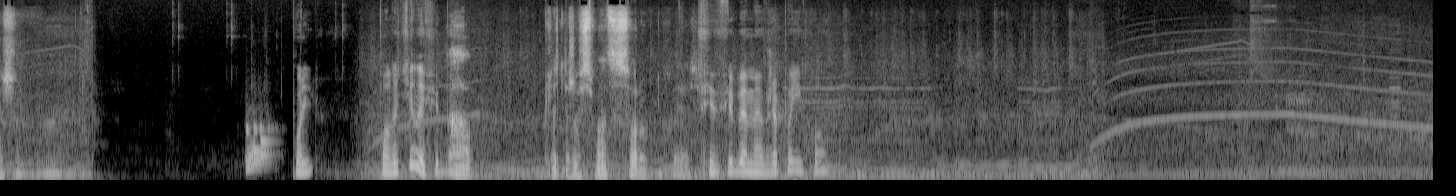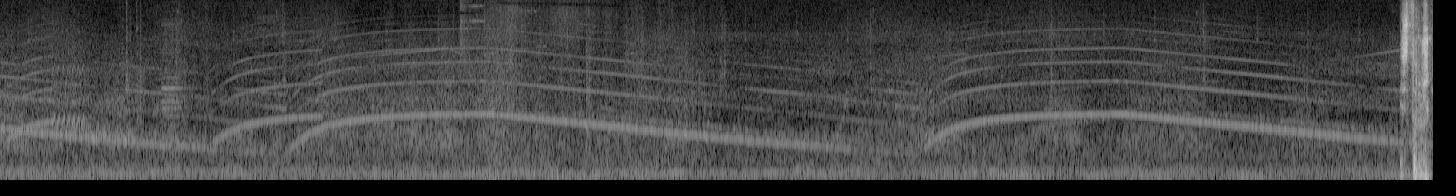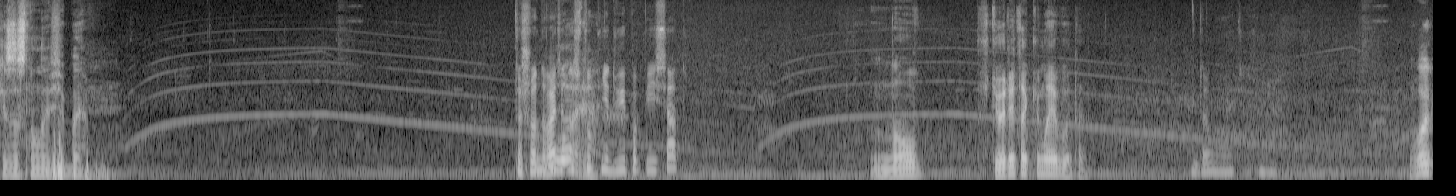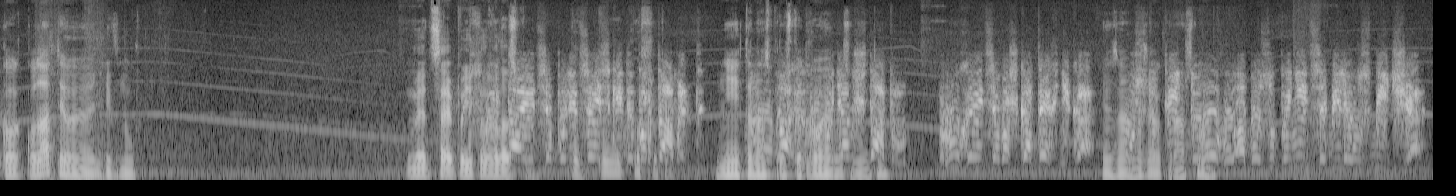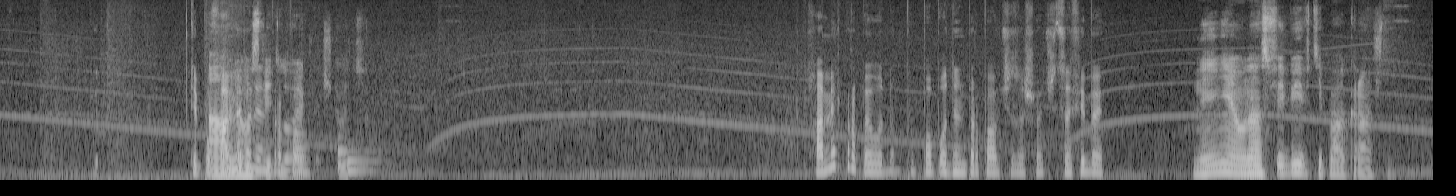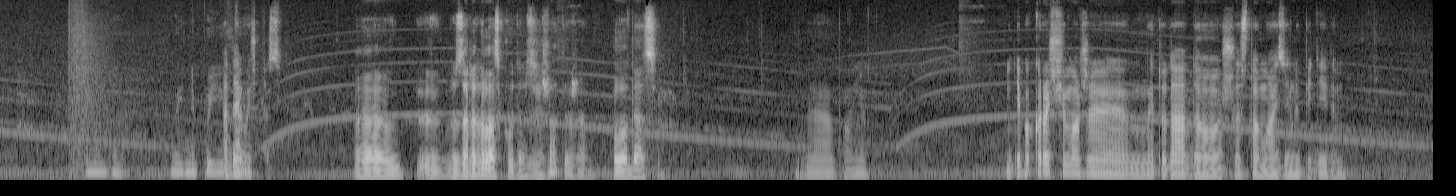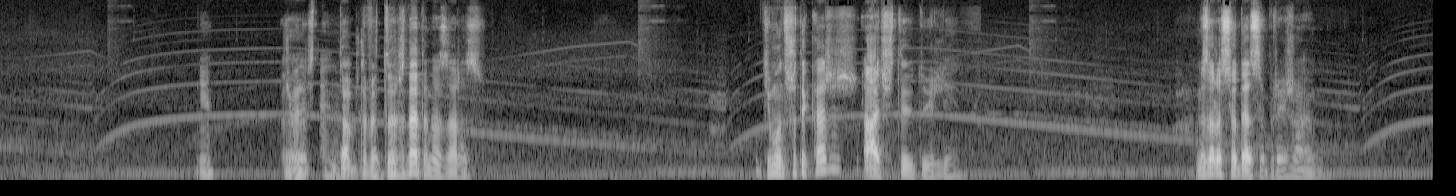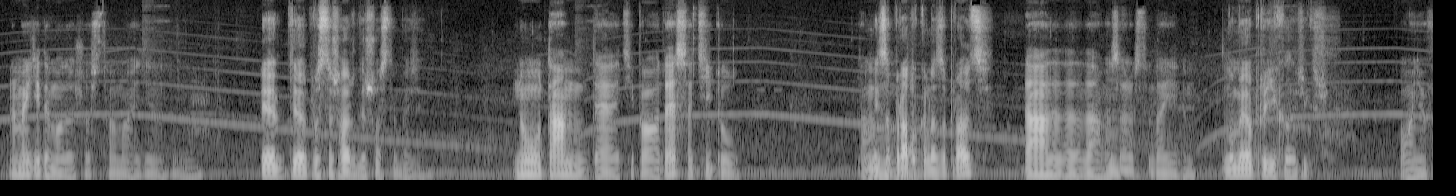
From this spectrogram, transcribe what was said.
Що? Поль... Полетіли фіби? А, блядь, аж 18.40, ніхуя. себе. Фі- Фіби ми вже поїхали. І трошки заснули фіби. То що, давайте Ой. наступні дві по 50? Ну, в теорії так і має бути. Давайте. Войко, куди ти е, лівнув? Ми це, поїхали в Велеску. поліцейський По- по- по що департамент. Ні, та нас просто двоє, Громадян розумієте? штату. Рухається важка техніка. Я не знаю, може Уступіть дорогу або зупиніться біля узбіччя. Типу, А, у хаммер нього один світло пропав. виключилось. Хаммер пропав, один- поп один пропав чи за що? Чи це фіби? Ні, ні, у нас фібів, типа, окрашено. Ну да. Ви не поїхали. А де ви зараз? Е, е, зараз Велеску будемо з'їжджати вже. Коло Одеси. Да, поняв. Ну, типа, коротше, може, ми туди до шостого магазину підійдемо. Ні? Чи ви не Е, встигнете? Та, та ви дожнете нас зараз. Дімон, що ти кажеш? А, чи ти в дуелі? Ми зараз в Одесу приїжджаємо. Ну, Ми їдемо до шостого магазину туди. Я, я просто шарю до шостий магазин. Ну, там, де, типа, Одеса, титул. Там... І заправка на заправці. Да, да, да, да, ми зараз туди їдемо. Ну ми його приїхали тільки що. Поняв.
